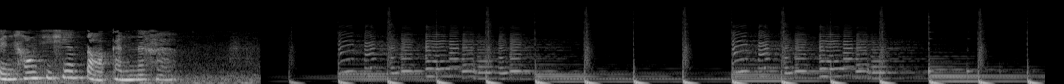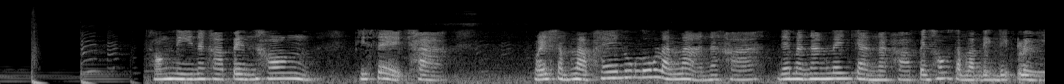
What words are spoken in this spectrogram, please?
เป็นห้องที่เชื่อมต่อกันนะคะ ห้องนี้นะคะเป็นห้องพิเศษค่ะ ไว้สำหรับให้ลูกๆหลานๆนะคะ ได้มานั่งเล่นกันนะคะ เป็นห้องสำหรับเด็กๆเลย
